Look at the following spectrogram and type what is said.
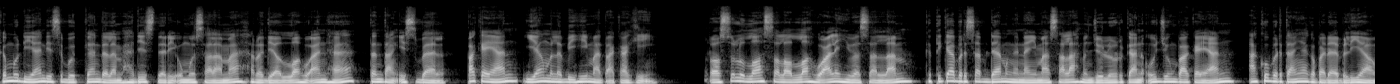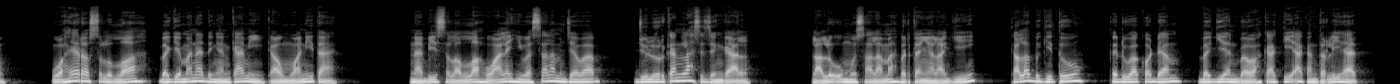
Kemudian disebutkan dalam hadis dari Ummu Salamah radhiyallahu anha tentang isbal, pakaian yang melebihi mata kaki. Rasulullah Shallallahu alaihi wasallam ketika bersabda mengenai masalah menjulurkan ujung pakaian, aku bertanya kepada beliau, "Wahai Rasulullah, bagaimana dengan kami kaum wanita?" Nabi Shallallahu alaihi wasallam menjawab, "Julurkanlah sejengkal." Lalu Ummu Salamah bertanya lagi, "Kalau begitu, kedua kodam bagian bawah kaki akan terlihat."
